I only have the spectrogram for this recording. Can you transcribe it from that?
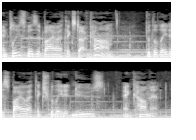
And please visit bioethics.com for the latest bioethics related news and comment.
